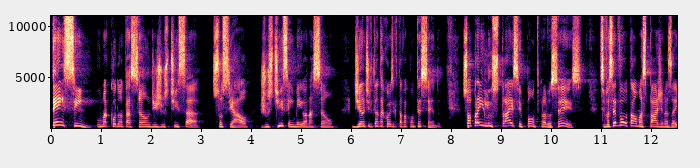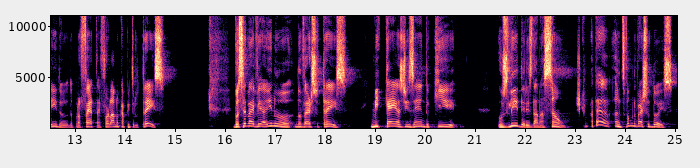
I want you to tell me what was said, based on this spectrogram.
tem sim uma conotação de justiça social, justiça em meio à nação, diante de tanta coisa que estava acontecendo. Só para ilustrar esse ponto para vocês, se você voltar umas páginas aí do, do profeta e for lá no capítulo 3, você vai ver aí no, no verso 3, Miqueias dizendo que os líderes da nação, até antes, vamos no verso 2,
